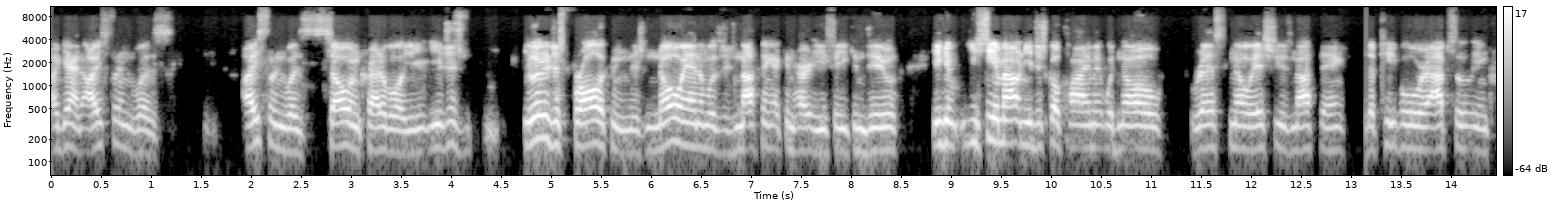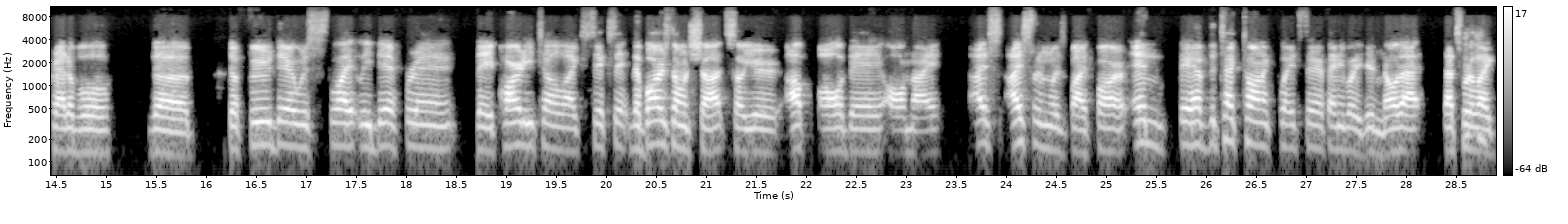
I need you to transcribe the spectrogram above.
again, Iceland was Iceland was so incredible. You you just you're literally just frolicking. There's no animals. There's nothing that can hurt you. So you can do you can you see a mountain, you just go climb it with no risk, no issues, nothing. The people were absolutely incredible. The the food there was slightly different. They party till like six. Eight. The bars don't shut, so you're up all day, all night. Iceland was by far, and they have the tectonic plates there. If anybody didn't know that, that's where mm-hmm. like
